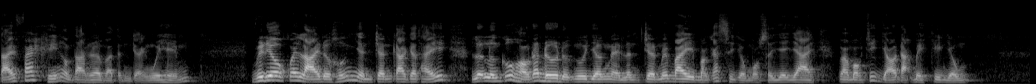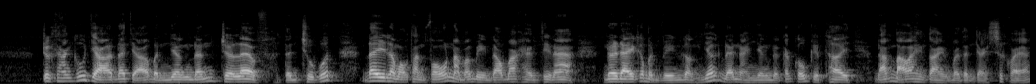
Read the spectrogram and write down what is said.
tái phát khiến ông ta rơi vào tình trạng nguy hiểm. Video quay lại được hướng nhìn trên cao cho thấy lực lượng cứu hộ đã đưa được ngư dân này lên trên máy bay bằng cách sử dụng một sợi dây dài và một chiếc giỏ đặc biệt chuyên dụng. Trực thăng cứu trợ đã chở bệnh nhân đến Trelew, tỉnh Chubut. Đây là một thành phố nằm ở miền đông Argentina. Nơi đây có bệnh viện gần nhất để nạn nhân được cấp cứu kịp thời, đảm bảo an toàn về tình trạng sức khỏe.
